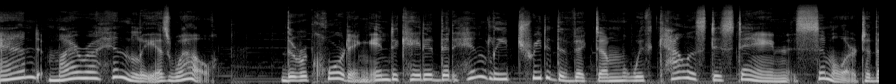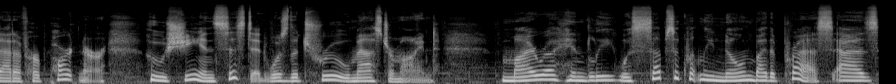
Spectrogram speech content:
and Myra Hindley as well. The recording indicated that Hindley treated the victim with callous disdain similar to that of her partner, who she insisted was the true mastermind. Myra Hindley was subsequently known by the press as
